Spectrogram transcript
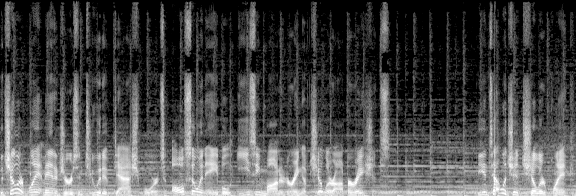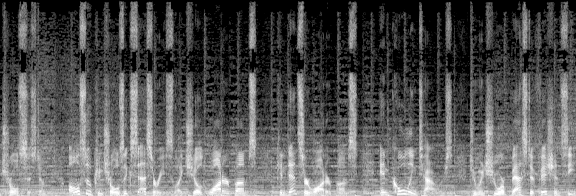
The Chiller Plant Manager's intuitive dashboards also enable easy monitoring of chiller operations. The Intelligent Chiller Plant Control System also controls accessories like chilled water pumps, condenser water pumps, and cooling towers to ensure best efficiency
